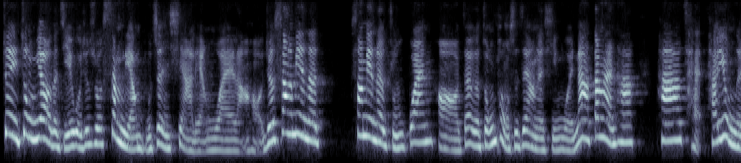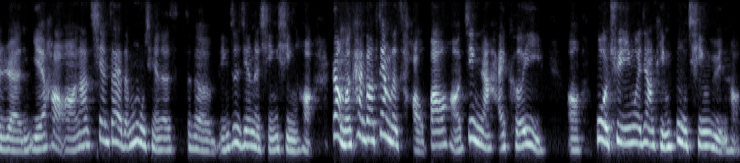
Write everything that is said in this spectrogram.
最重要的结果就是说，上梁不正下梁歪啦，哈，就上面的上面的主观啊，这个总统是这样的行为，那当然他他采他用的人也好啊，那现在的目前的这个林志坚的情形哈，让我们看到这样的草包哈，竟然还可以啊，过去因为这样平步青云哈，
